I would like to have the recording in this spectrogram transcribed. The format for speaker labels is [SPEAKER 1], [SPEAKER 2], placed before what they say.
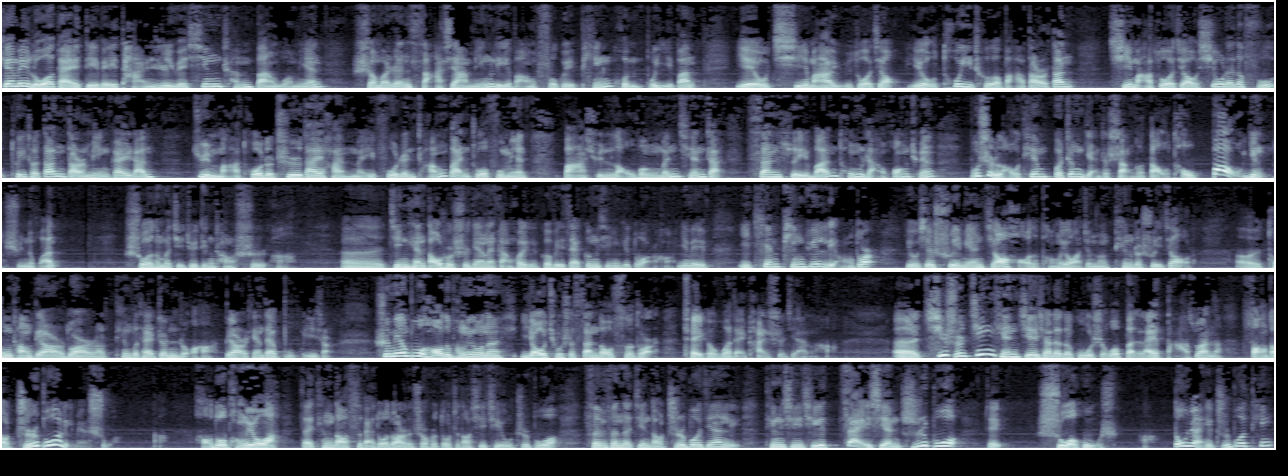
[SPEAKER 1] 天为罗盖，地为毯，日月星辰伴我眠。什么人撒下名利网？富贵贫困不一般。也有骑马与坐轿，也有推车把担担。骑马坐轿修来的福，推车担担命该然。骏马驮着痴呆汉，美妇人常伴着夫眠。八旬老翁门前站，三岁顽童染黄泉。不是老天不睁眼，这上个到头报应循环。说这么几句定场诗啊，呃，今天倒出时间来，赶快给各位再更新一段哈，因为一天平均两段，有些睡眠较好的朋友啊就能听着睡觉了。呃，通常第二段啊听不太真着哈，第二天再补一下。睡眠不好的朋友呢，要求是三到四段，这个我得看时间了哈。呃，其实今天接下来的故事，我本来打算呢放到直播里面说，好多朋友啊在听到四百多段的时候，都知道西奇有直播，纷纷的进到直播间里听西奇在线直播这说故事啊，都愿意直播听。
